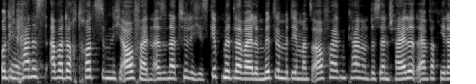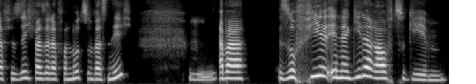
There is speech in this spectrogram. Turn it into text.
und ich ja. kann es aber doch trotzdem nicht aufhalten. Also natürlich, es gibt mittlerweile Mittel, mit denen man es aufhalten kann und das entscheidet einfach jeder für sich, was er davon nutzt und was nicht. Mhm. Aber so viel Energie darauf zu geben,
